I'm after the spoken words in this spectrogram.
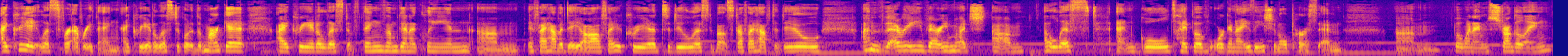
I create lists for everything. I create a list to go to the market. I create a list of things I'm going to clean. Um, if I have a day off, I create a to do list about stuff I have to do. I'm very, very much um, a list and goal type of organizational person. Um, but when I'm struggling,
